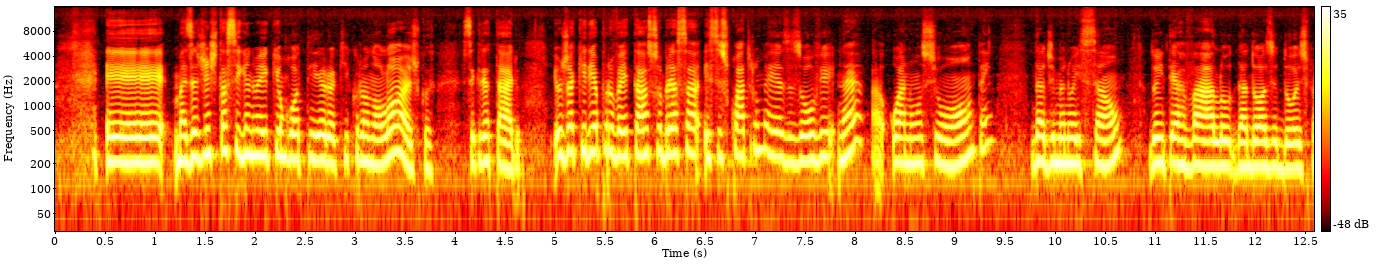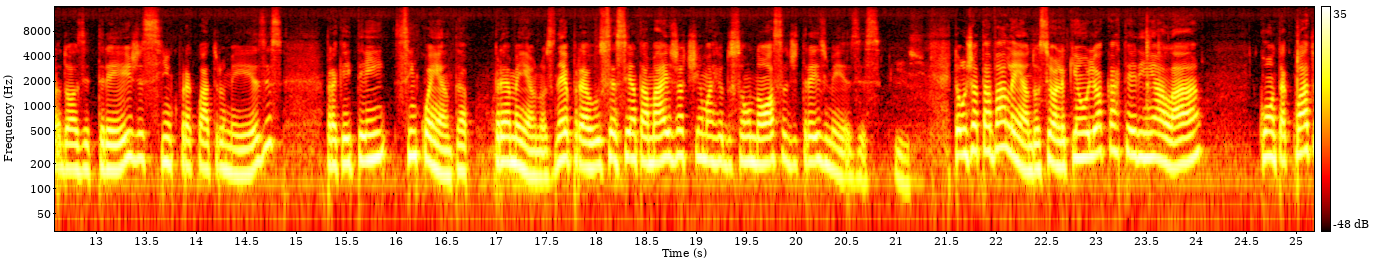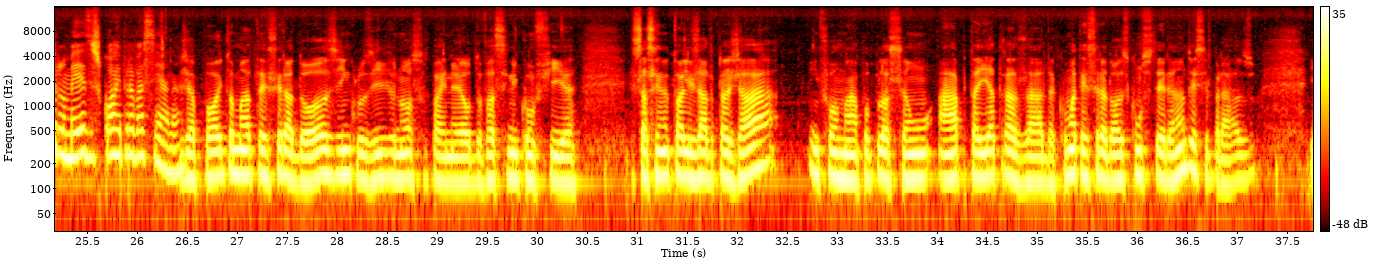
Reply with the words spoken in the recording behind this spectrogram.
é, mas a gente está seguindo meio que um roteiro aqui cronológico, secretário. Eu já queria aproveitar sobre essa, esses quatro meses. Houve né, o anúncio ontem da diminuição do intervalo da dose 2 para a dose 3, de 5 para 4 meses para quem tem 50 para menos, né? Para os 60 a mais já tinha uma redução nossa de três meses. Isso. Então já está valendo. Assim, olha, quem olhou a carteirinha lá, conta quatro meses, corre para vacina. Já pode tomar a terceira dose, inclusive o nosso painel do Vacina e Confia está sendo atualizado para já informar a população apta e atrasada com a terceira dose, considerando esse prazo.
